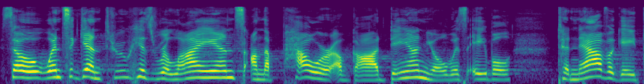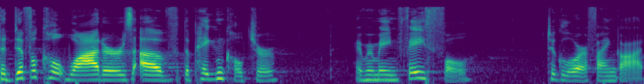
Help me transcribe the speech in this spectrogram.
So, once again, through his reliance on the power of God, Daniel was able to navigate the difficult waters of the pagan culture and remain faithful to glorifying God.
